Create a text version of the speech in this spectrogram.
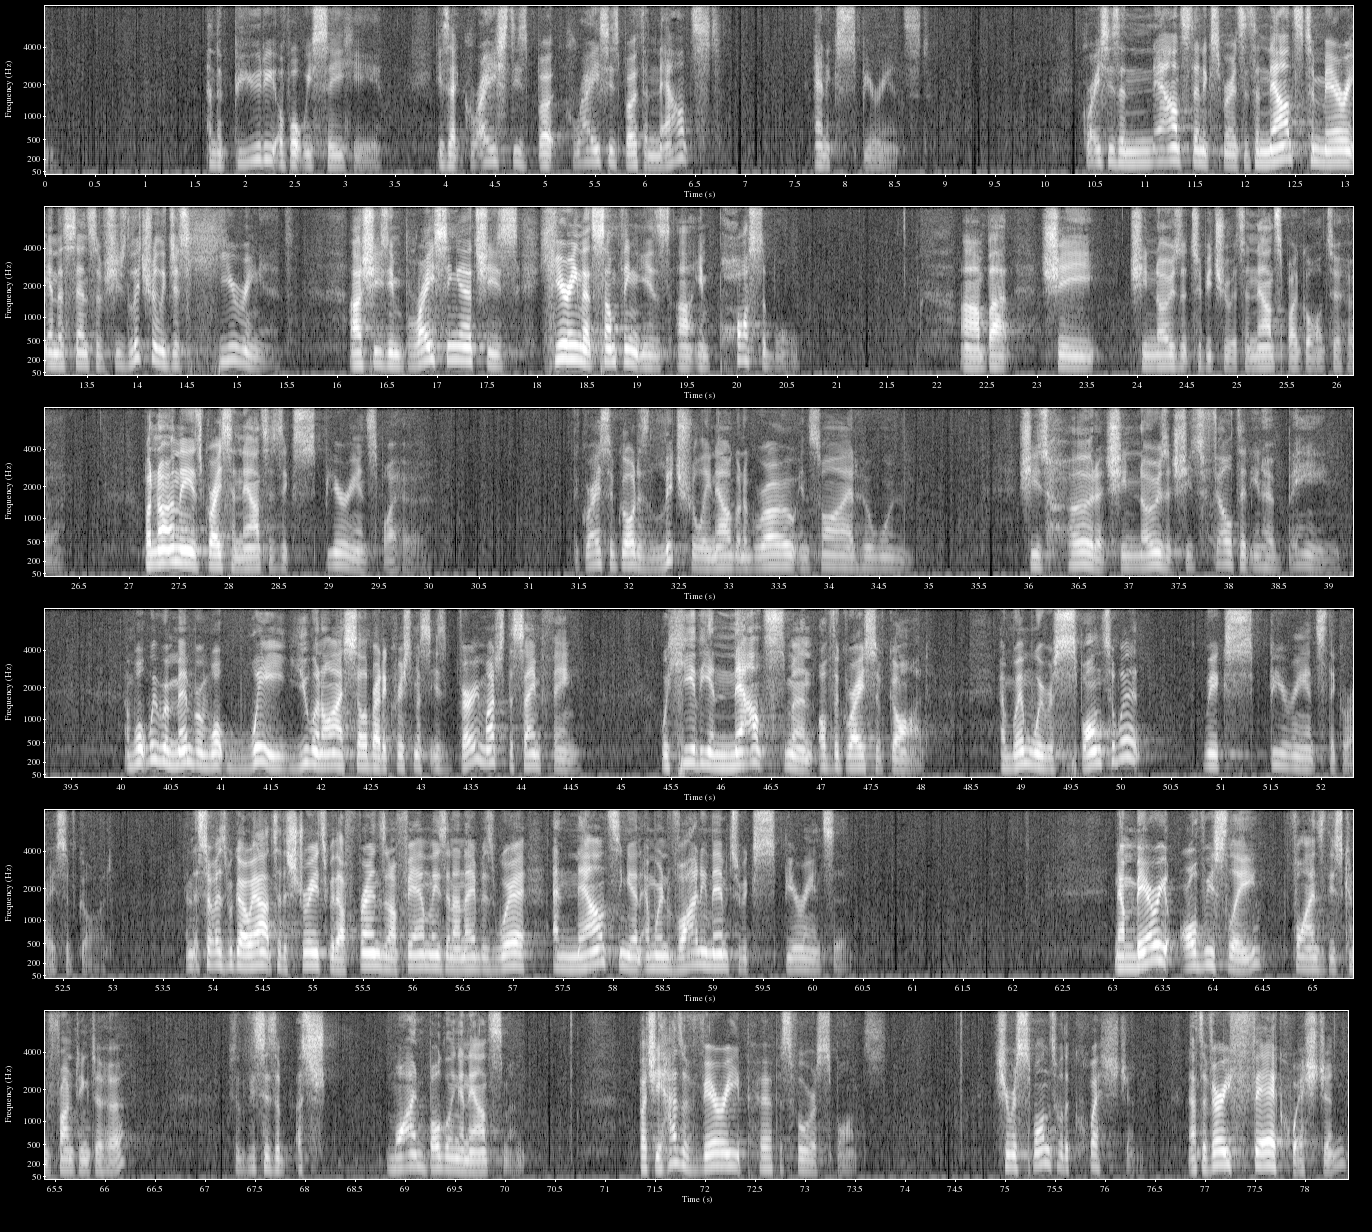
And the beauty of what we see here is that grace is, both, grace is both announced and experienced. Grace is announced and experienced. It's announced to Mary in the sense of she's literally just hearing it. Uh, she's embracing it. She's hearing that something is uh, impossible. Uh, but she, she knows it to be true. It's announced by God to her. But not only is grace announced, it's experienced by her. The grace of God is literally now going to grow inside her womb. She's heard it, she knows it, she's felt it in her being. And what we remember and what we, you and I, celebrate at Christmas is very much the same thing. We hear the announcement of the grace of God. And when we respond to it, we experience the grace of God. And so, as we go out to the streets with our friends and our families and our neighbors, we're announcing it and we're inviting them to experience it. Now, Mary obviously finds this confronting to her. So, this is a, a mind boggling announcement. But she has a very purposeful response. She responds with a question. Now, it's a very fair question.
